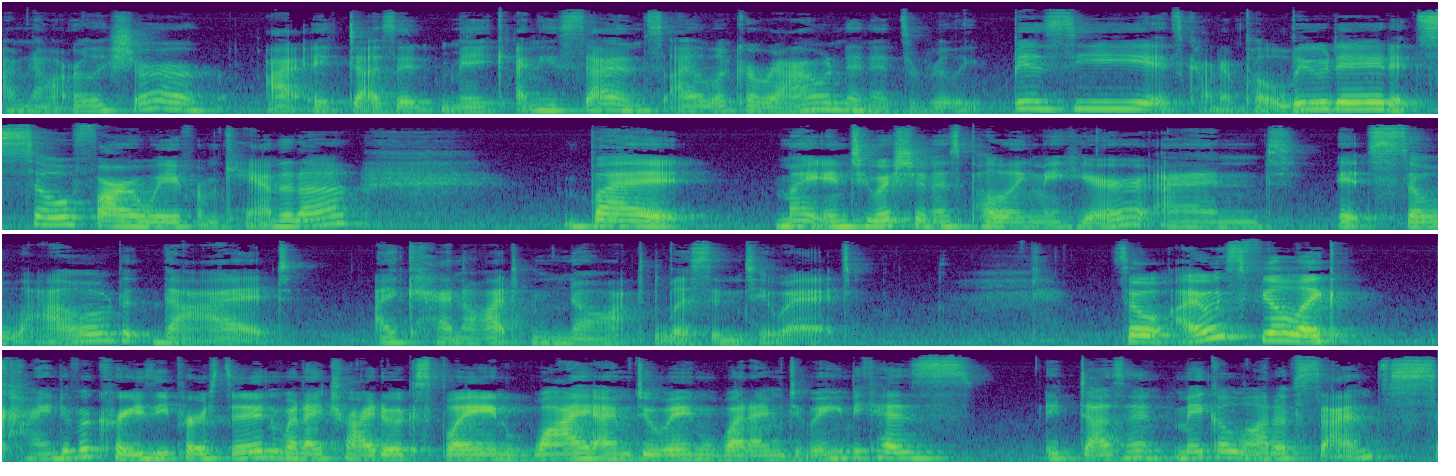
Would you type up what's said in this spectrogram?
I'm not really sure. I, it doesn't make any sense. I look around and it's really busy, it's kind of polluted, it's so far away from Canada. But my intuition is pulling me here, and it's so loud that I cannot not listen to it. So I always feel like kind of a crazy person when I try to explain why I'm doing what I'm doing because it doesn't make a lot of sense.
